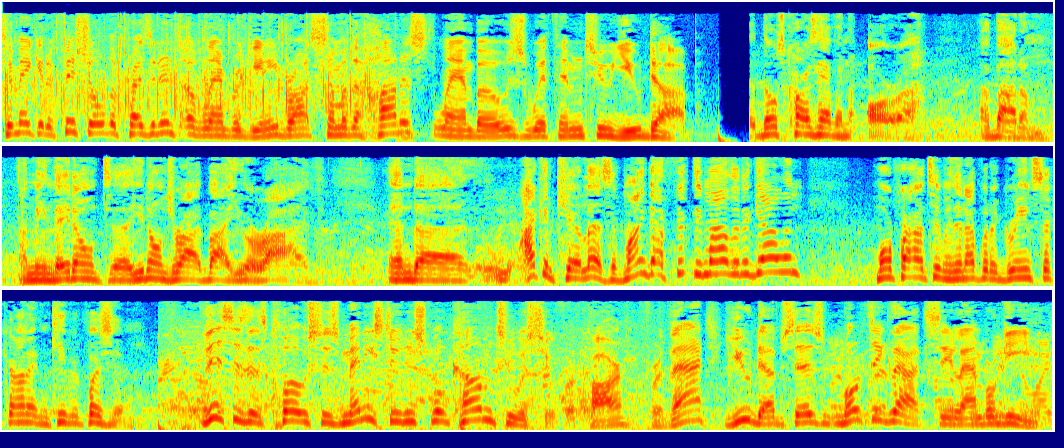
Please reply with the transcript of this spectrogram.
To make it official, the president of Lamborghini brought some of the hottest Lambos with him to UW. Those cars have an aura about them. I mean, they don't. Uh, you don't drive by, you arrive. And uh, I could care less. If mine got 50 miles to the gallon, more power to me. Then I put a green sticker on it and keep it pushing. This is as close as many students will come to a supercar. For that, UW says molte grazie Lamborghini.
